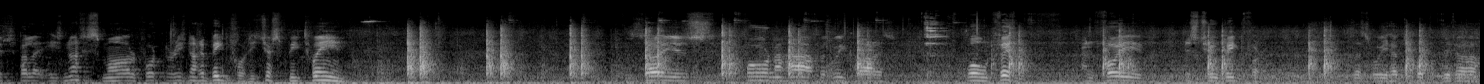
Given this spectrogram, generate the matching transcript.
This fella, he's not a small foot or he's not a big foot, he's just between. The size four and a half, as we call it, won't fit him, and five is too big for him. That's why you have to cut the bit off.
